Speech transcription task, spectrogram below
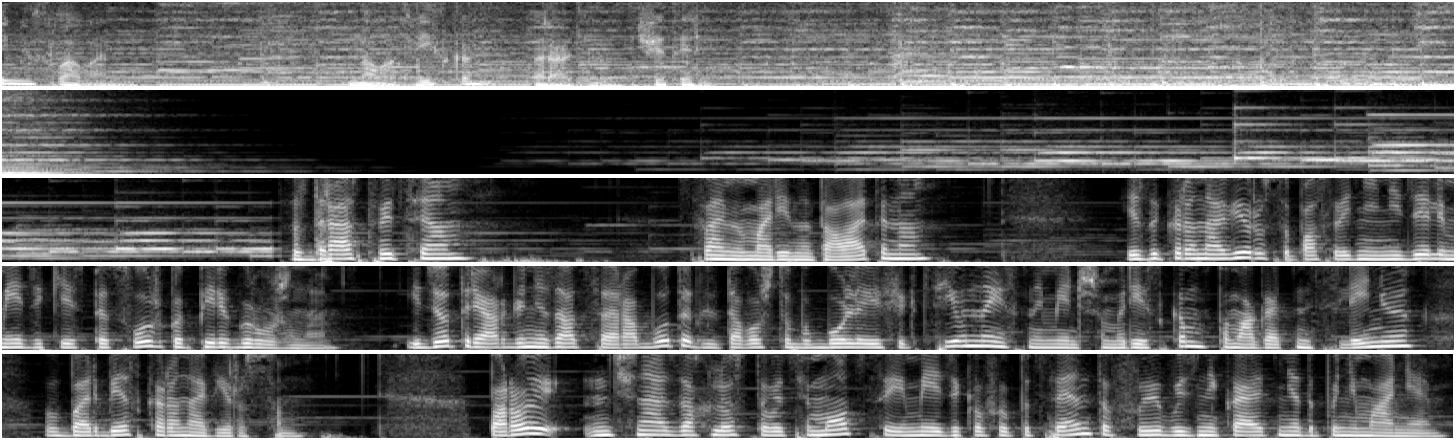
Простыми словами. На Латвийском радио 4. Здравствуйте. С вами Марина Талапина. Из-за коронавируса последние недели медики и спецслужбы перегружены. Идет реорганизация работы для того, чтобы более эффективно и с наименьшим риском помогать населению в борьбе с коронавирусом. Порой начинают захлестывать эмоции медиков и пациентов, и возникает недопонимание.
